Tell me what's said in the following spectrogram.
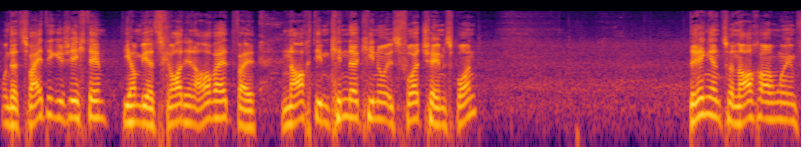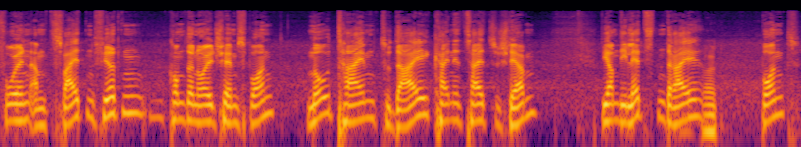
Und der zweite Geschichte, die haben wir jetzt gerade in Arbeit, weil nach dem Kinderkino ist vor James Bond. Dringend zur Nachahmung empfohlen. Am 2.4. kommt der neue James Bond. No Time to Die, keine Zeit zu sterben. Wir haben die letzten drei. Bond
